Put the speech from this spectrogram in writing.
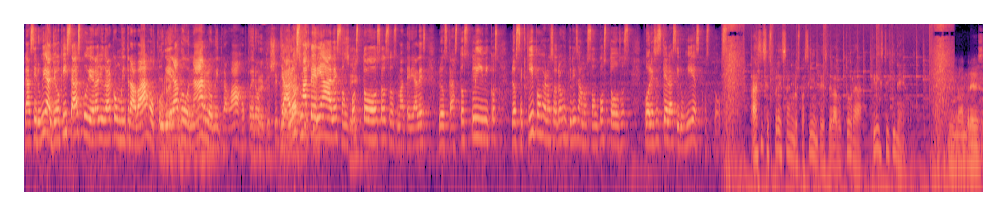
la cirugía. Yo quizás pudiera ayudar con mi trabajo, pudiera donarlo mi trabajo, pero ya los materiales son costosos, los materiales, los gastos clínicos, los equipos que nosotros utilizamos son costosos, por eso es que la cirugía es costosa. Así se expresan los pacientes de la doctora Cristi Tineo. Mi nombre es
